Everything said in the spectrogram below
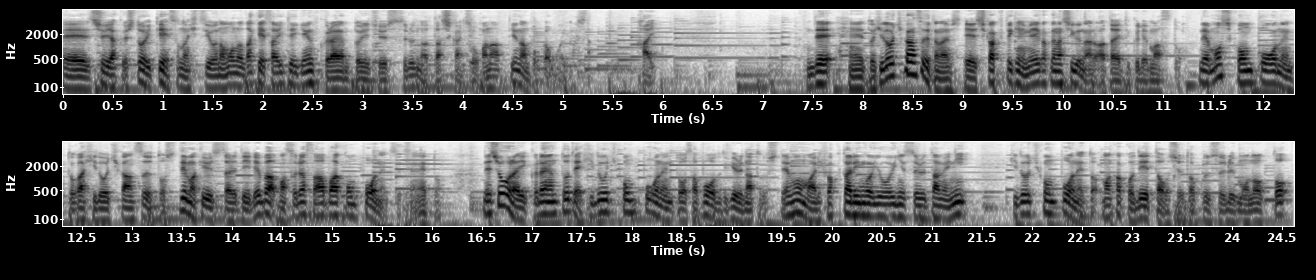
え集約しといて、その必要なものだけ最低限クライアントに抽出するのは確かにそうかなっていうのは僕は思いました。はい。で、えーと、非同期関数というのは、えー、視覚的に明確なシグナルを与えてくれますと。でもしコンポーネントが非同期関数として、まあ、記述されていれば、まあ、それはサーバーコンポーネントですよねと。で将来、クライアントで非同期コンポーネントをサポートできるようになったとしても、まあ、リファクタリングを容易にするために、非同期コンポーネント、まあ、カッコデータを取得するものと、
